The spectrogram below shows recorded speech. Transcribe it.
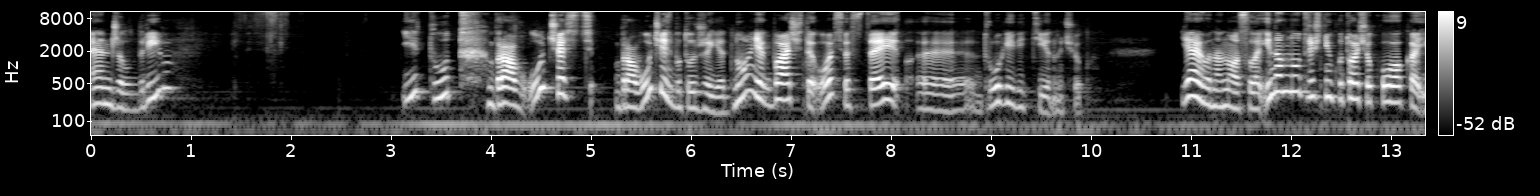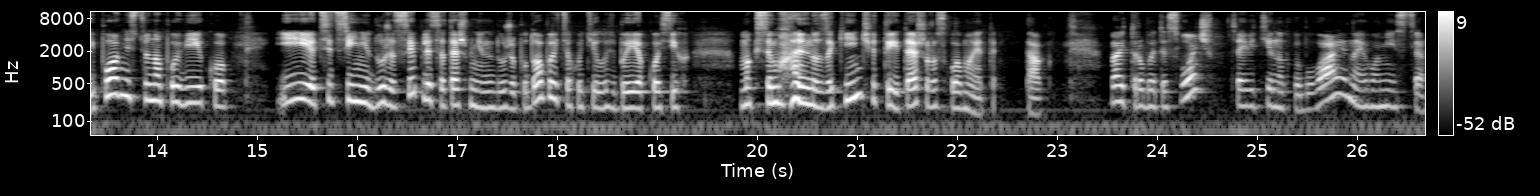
Angel Dream. І тут брав участь, брав участь, бо тут вже є дно, як бачите, ось ось цей е, другий відтіночок. Я його наносила і на внутрішній куточок ока, і повністю на повіку. І ці ціні дуже сипляться, теж мені не дуже подобається. Хотілося б якось їх максимально закінчити і теж розкламити. Так, давайте робити сводч. Цей відтінок вибуває, на його місце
